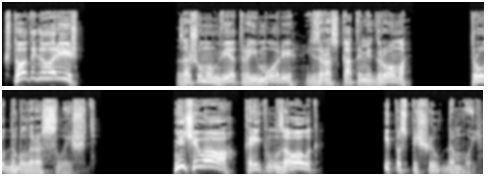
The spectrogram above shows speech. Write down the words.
Что ты говоришь? За шумом ветра и моря и за раскатами грома трудно было расслышать. «Ничего!» — крикнул зоолог и поспешил домой.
